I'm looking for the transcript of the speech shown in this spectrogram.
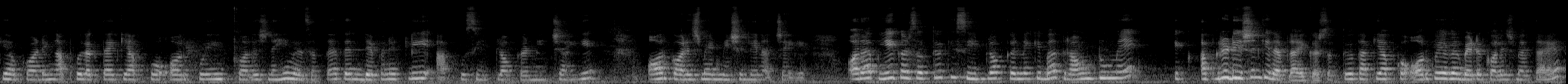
के अकॉर्डिंग आपको लगता है कि आपको और कोई कॉलेज नहीं मिल सकता है देन डेफिनेटली आपको सीट ब्लॉक करनी चाहिए और कॉलेज में एडमिशन लेना चाहिए और आप ये कर सकते हो कि सीट ब्लॉक करने के बाद राउंड टू में एक अपग्रेडेशन के लिए अप्लाई कर सकते हो, ताकि आपको और कोई अगर बेटर कॉलेज मिलता है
